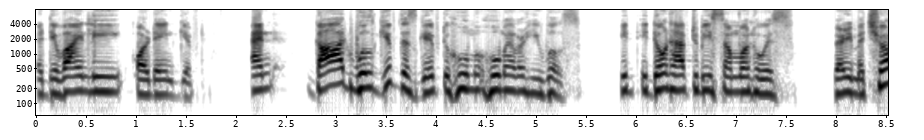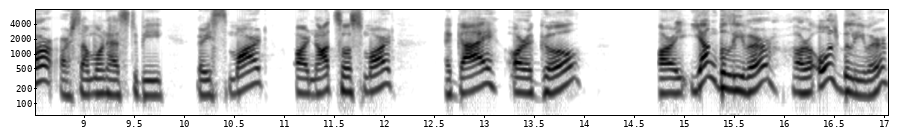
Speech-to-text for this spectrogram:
a divinely ordained gift. And God will give this gift to whom, whomever He wills. It, it don't have to be someone who is very mature or someone has to be very smart or not so smart, a guy or a girl or a young believer or an old believer.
